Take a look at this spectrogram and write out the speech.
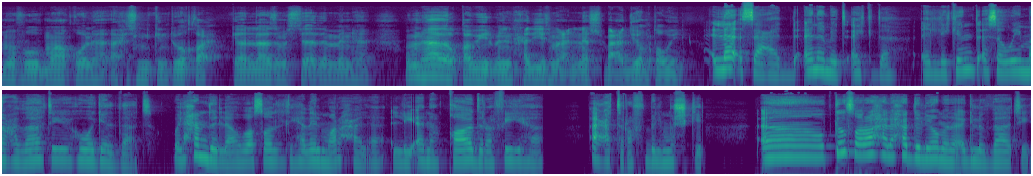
المفروض ما أقولها. أحس اني كنت وقح كان لازم أستأذن منها. ومن هذا القبيل من الحديث مع النفس بعد يوم طويل. لا سعد أنا متأكدة. اللي كنت أسويه مع ذاتي هو قل ذات. والحمد لله وصلت لهذه المرحلة اللي أنا قادرة فيها أعترف بالمشكلة. أه وبكل صراحة لحد اليوم أنا أقلب ذاتي.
